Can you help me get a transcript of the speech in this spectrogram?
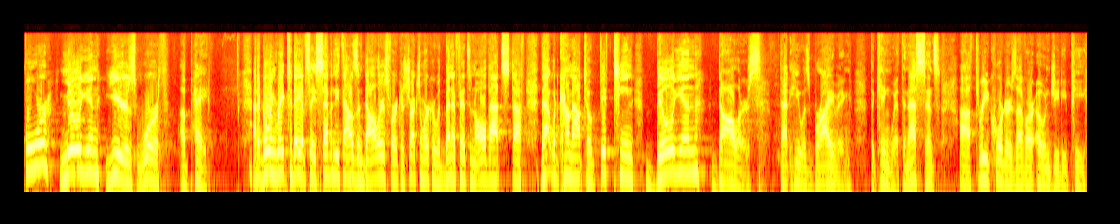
4 million years worth of pay. At a going rate today of, say, $70,000 for a construction worker with benefits and all that stuff, that would come out to $15 billion that he was bribing the king with. In essence, uh, three quarters of our own GDP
